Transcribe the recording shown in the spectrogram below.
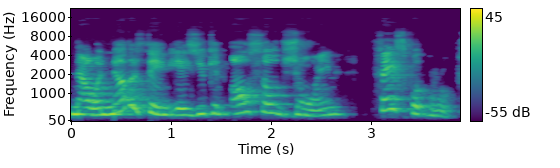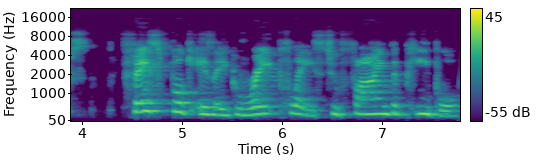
Now another thing is you can also join facebook groups Facebook is a great place to find the people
